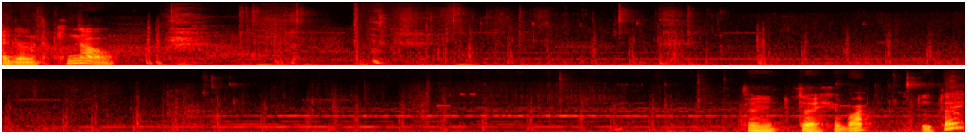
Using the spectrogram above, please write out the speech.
I don't fucking know. To nie tutaj chyba? Tutaj?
